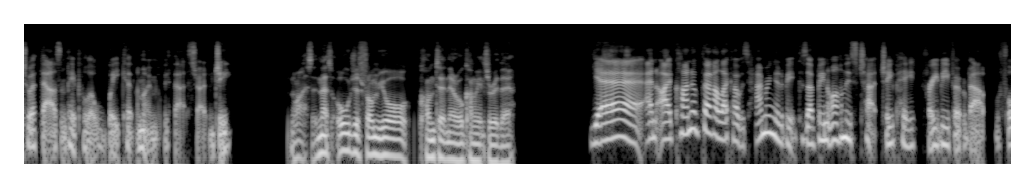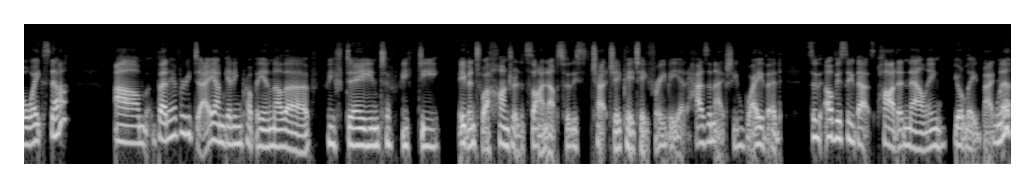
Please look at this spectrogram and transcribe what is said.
to 1,000 people a week at the moment with that strategy. Nice. And that's all just from your content, they're all coming through there. Yeah. And I kind of felt like I was hammering it a bit because I've been on this chat GP freebie for about four weeks now. Um, but every day I'm getting probably another 15 to 50, even to 100 signups for this chat GPT freebie. It hasn't actually wavered. So obviously that's part of nailing your lead magnet.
